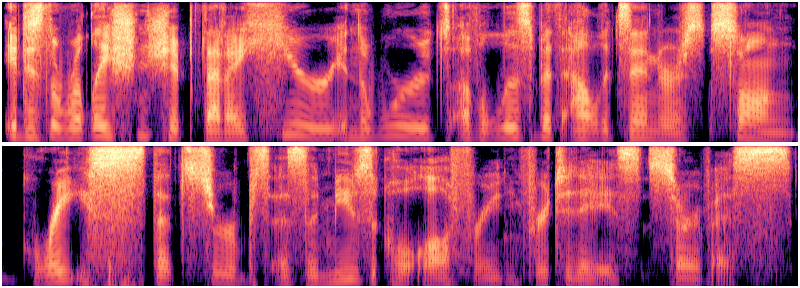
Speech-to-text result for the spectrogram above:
It is the relationship that I hear in the words of Elizabeth Alexander's song Grace that serves as the musical offering for today's service.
